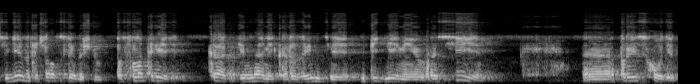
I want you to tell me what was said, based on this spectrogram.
Идея заключалась в следующем. Посмотреть, как динамика развития эпидемии в России э, происходит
